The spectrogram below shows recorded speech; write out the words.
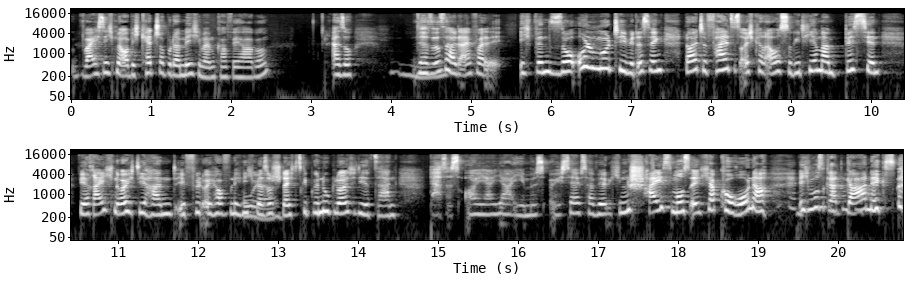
weiß nicht mehr, ob ich Ketchup oder Milch in meinem Kaffee habe. Also, das ist halt einfach, ich bin so unmotiviert. Deswegen, Leute, falls es euch gerade auch so geht, hier mal ein bisschen, wir reichen euch die Hand. Ihr fühlt euch hoffentlich nicht oh, mehr ja. so schlecht. Es gibt genug Leute, die jetzt sagen, das ist euer Jahr, ihr müsst euch selbst verwirklichen. Scheiß muss ich, ich habe Corona. Ich muss gerade gar nichts.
